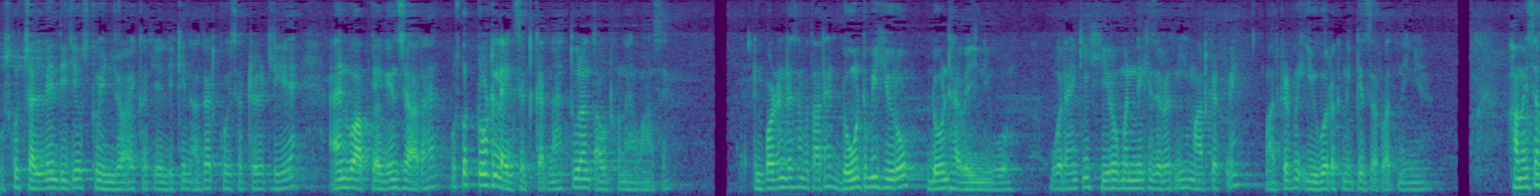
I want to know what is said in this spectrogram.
उसको चलने दीजिए, उसको इन्जॉय करिए। लेकिन अगर कोई सा ट्रेड लिए एंड वो आपके अगेंस्ट जा रहा है, उसको टोटल एग्जिट करना है, तुरंत आउट होना है वहाँ से। इंपॉर्टेंट ऐसे बता रहे हैं don't be hero don't have any वो वो रहे हैं कि हीरो बनने की ज़रूरत नहीं है मार्केट में मार्केट में ईगो रखने की ज़रूरत नहीं है. हमेशा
